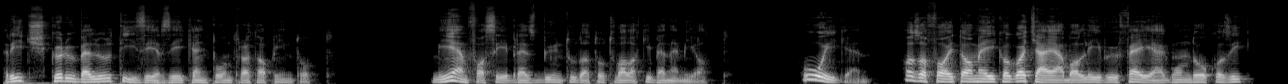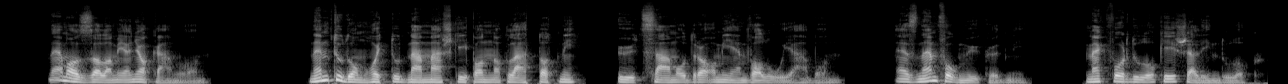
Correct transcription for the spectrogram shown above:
Rich körülbelül tíz érzékeny pontra tapintott. Milyen fasz ébrez bűntudatot valakiben emiatt? Ó, igen, az a fajta, amelyik a gatyájában lévő fejjel gondolkozik, nem azzal, ami a nyakán van. Nem tudom, hogy tudnám másképp annak láttatni őt számodra, amilyen valójában. Ez nem fog működni. Megfordulok és elindulok.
